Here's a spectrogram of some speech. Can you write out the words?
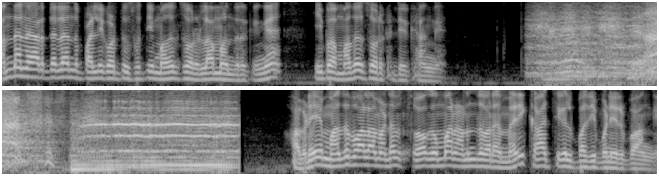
அந்த நேரத்தில் அந்த பள்ளிக்கூடத்துக்கு சுற்றி மதில் சோறு இல்லாமல் இருந்திருக்குங்க. இப்போ மதில் சோறு கட்டியிருக்காங்க. அப்படியே மதுபாலா மேடம் சோகமாக நடந்து வர மாதிரி காட்சிகள் பதிவு பண்ணியிருப்பாங்க.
